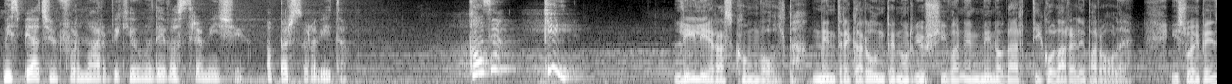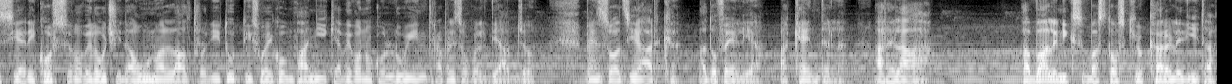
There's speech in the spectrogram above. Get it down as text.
mi spiace informarvi che uno dei vostri amici ha perso la vita. Cosa? Chi? Lili era sconvolta, mentre Caronte non riusciva nemmeno ad articolare le parole. I suoi pensieri corsero veloci da uno all'altro di tutti i suoi compagni che avevano con lui intrapreso quel viaggio. Pensò a Ziark, ad Ofelia, a Kentel, a Relaa. A Valenix bastò schioccare le dita,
